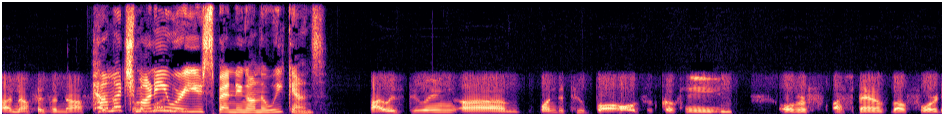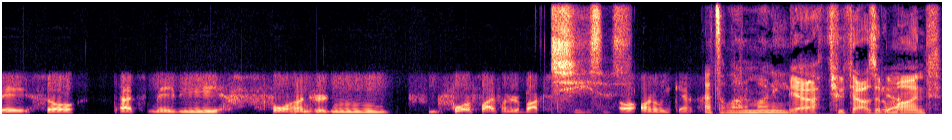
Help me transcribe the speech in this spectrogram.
enough is enough. How much no money were you spending on the weekends? I was doing um, one to two balls of cocaine over a span of about four days. So that's maybe four hundred and four or five hundred bucks Jesus. on a weekend. That's a lot of money. Yeah, two thousand a Yeah. month.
